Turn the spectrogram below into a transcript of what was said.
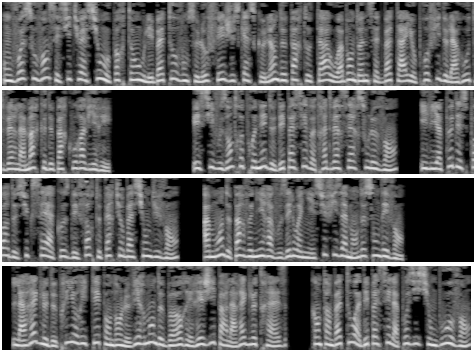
On voit souvent ces situations au portant où les bateaux vont se loffer jusqu'à ce que l'un d'eux parte au tas ou abandonne cette bataille au profit de la route vers la marque de parcours à virer. Et si vous entreprenez de dépasser votre adversaire sous le vent, il y a peu d'espoir de succès à cause des fortes perturbations du vent, à moins de parvenir à vous éloigner suffisamment de son dévent. La règle de priorité pendant le virement de bord est régie par la règle 13, quand un bateau a dépassé la position bout au vent,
